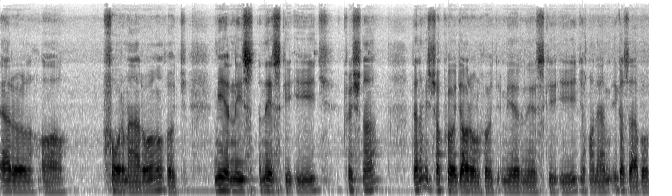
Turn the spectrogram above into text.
erről a formáról, hogy miért néz, néz ki így Krishna, de nem is csak, hogy arról, hogy miért néz ki így, hanem igazából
